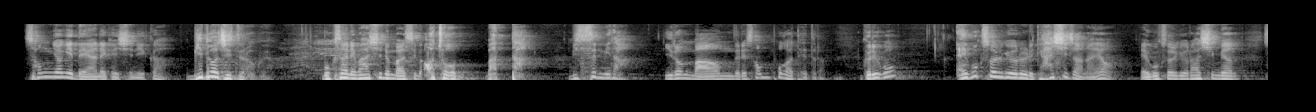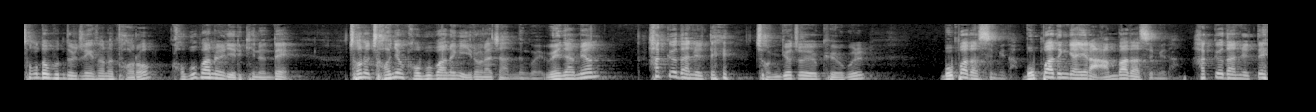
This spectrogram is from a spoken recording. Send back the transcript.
성령이 내 안에 계시니까 믿어지더라고요. 목사님 하시는 말씀이 어 저거 맞다 믿습니다 이런 마음들의 선포가 되더라고요. 그리고 애국 설교를 이렇게 하시잖아요. 애국 설교를 하시면 성도분들 중에서는 더러 거부 반응을 일으키는데 저는 전혀 거부 반응이 일어나지 않는 거예요. 왜냐하면 학교 다닐 때 전교조육 교육을 못 받았습니다. 못 받은 게 아니라 안 받았습니다. 학교 다닐 때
